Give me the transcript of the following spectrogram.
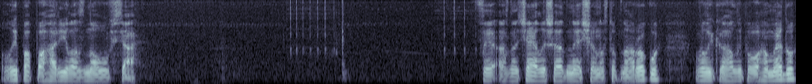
Липа погоріла знову вся. Це означає лише одне, що наступного року великого липового меду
